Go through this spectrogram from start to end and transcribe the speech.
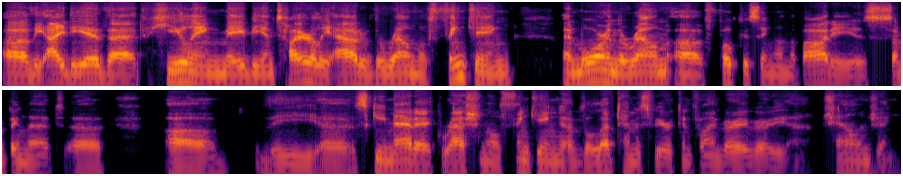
uh, the idea that healing may be entirely out of the realm of thinking and more in the realm of focusing on the body is something that uh, uh, the uh, schematic, rational thinking of the left hemisphere can find very, very uh, challenging.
